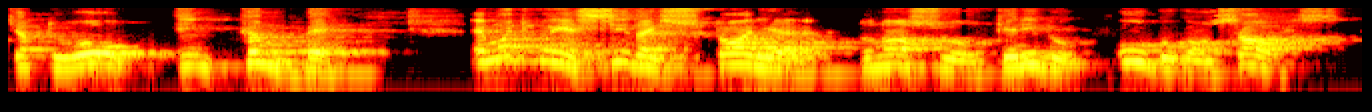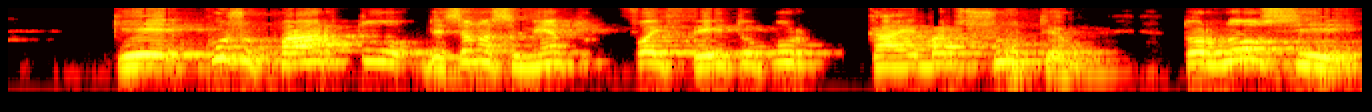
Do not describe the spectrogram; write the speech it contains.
que atuou em Cambé. É muito conhecida a história do nosso querido Hugo Gonçalves, que, cujo parto de seu nascimento foi feito por Caibar Schutel. Tornou-se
